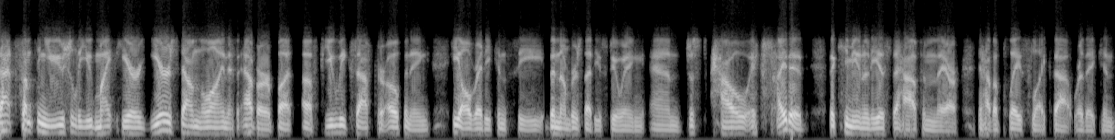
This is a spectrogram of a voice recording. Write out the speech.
that's something you usually you might hear years down the line if ever, but a few weeks after opening, he already can see the numbers that he's doing and just how excited the community is to have him there, to have a place like that where they can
